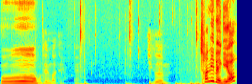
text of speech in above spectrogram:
오. 정도 되는 것 같아요. 예. 지금 1200이요?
